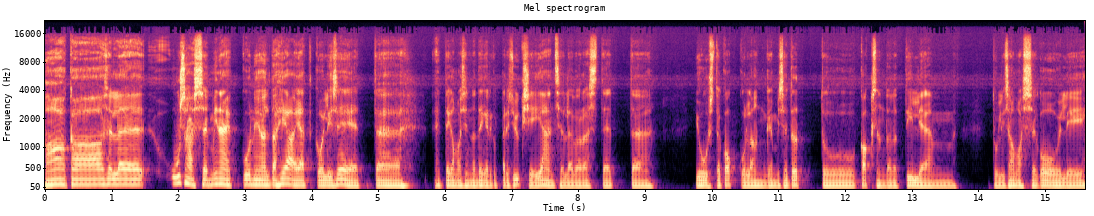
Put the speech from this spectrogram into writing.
aga selle USA-sse mineku nii-öelda hea jätk oli see, et, äh, et ega ma sinna tegelikult päris üksi ei jäänud, sellepärast et äh, juhuste kokkulangemise tõttu kaks nädalat hiljem tuli samasse kooli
